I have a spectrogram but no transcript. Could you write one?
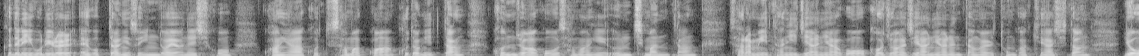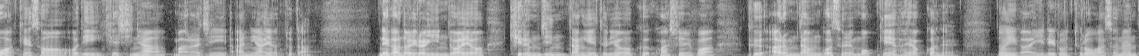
그들이 우리를 애굽 땅에서 인도하여 내시고 광야 곧 사막과 구덩이 땅 건조하고 사망의 음침한 땅 사람이 다니지 아니하고 거주하지 아니하는 땅을 통과케 하시던 여호와께서 어디 계시냐 말하지 아니하였도다. 내가 너희를 인도하여 기름진 땅에 들여 그 과실과 그 아름다운 것을 먹게 하였거늘 너희가 이리로 들어와서는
